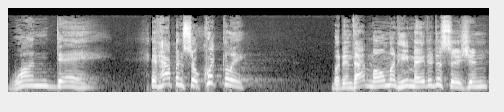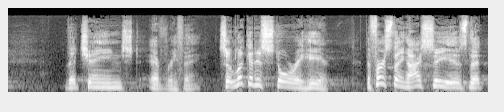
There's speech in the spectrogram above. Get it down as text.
one day. It happened so quickly. But in that moment, he made a decision that changed everything. So look at his story here. The first thing I see is that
